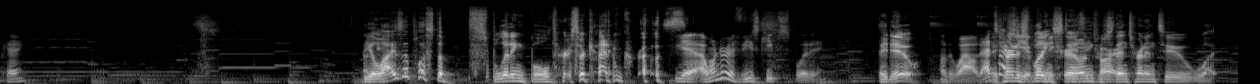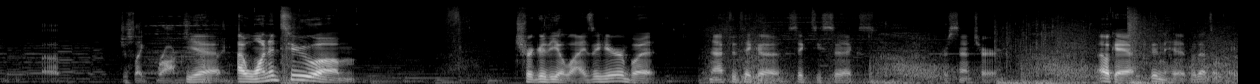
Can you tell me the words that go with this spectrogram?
Okay. The Eliza plus the splitting boulders are kind of gross. Yeah, I wonder if these keep splitting. They do. Oh, wow, that's They turn into splitting stones, which then turn into what? Just like rocks. Yeah. I wanted to um, trigger the Eliza here, but I have to take a 66 percenter. Okay, didn't hit, but that's okay.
